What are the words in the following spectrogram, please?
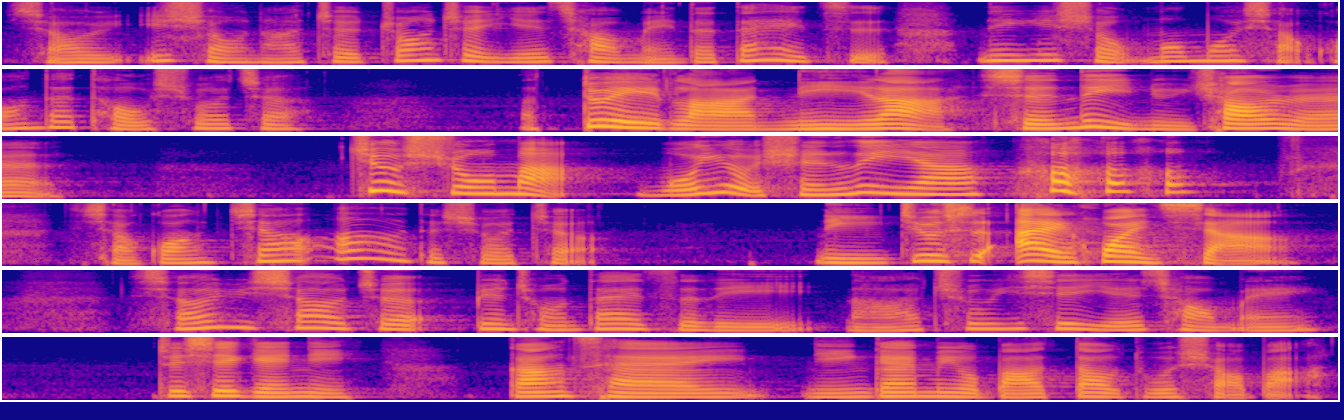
小雨一手拿着装着野草莓的袋子，另一手摸摸小光的头，说着：“啊，对啦，你啦，神力女超人，就说嘛，我有神力呀！”呵呵呵。小光骄傲的说着：“你就是爱幻想。”小雨笑着，便从袋子里拿出一些野草莓，这些给你。刚才你应该没有拔到多少吧？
